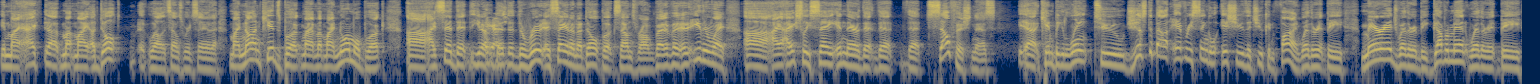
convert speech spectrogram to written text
in my act uh, my, my, adult well it sounds weird saying that my non-kids book my my, my normal book uh, i said that you know the, the, the, root as saying an adult book sounds wrong but, but either way uh, I, I, actually say in there that that that selfishness uh, can be linked to just about every single issue that you can find, whether it be marriage, whether it be government, whether it be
